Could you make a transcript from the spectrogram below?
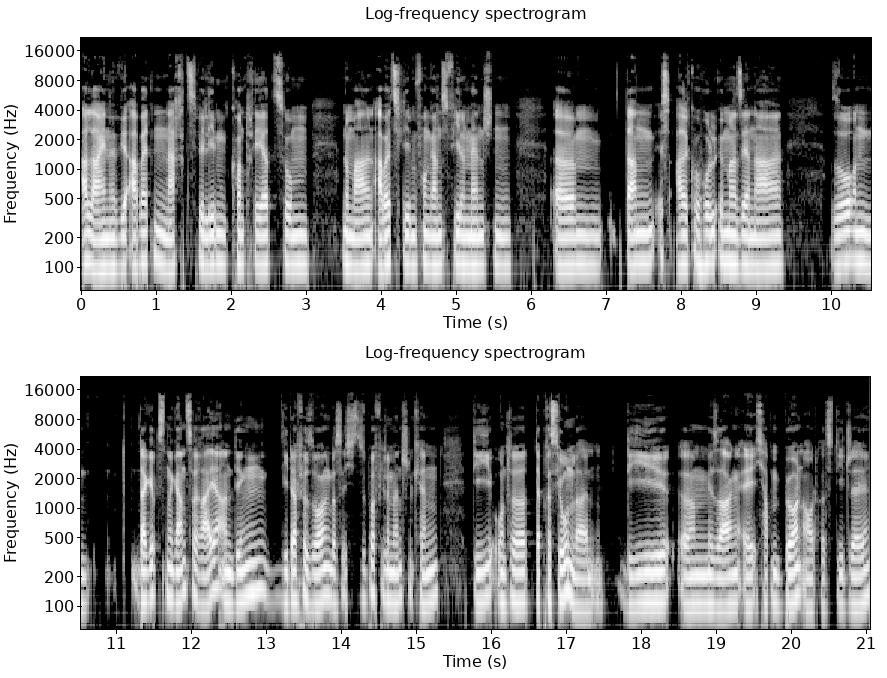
alleine, wir arbeiten nachts, wir leben konträr zum normalen Arbeitsleben von ganz vielen Menschen. Ähm, dann ist Alkohol immer sehr nahe. So, und da gibt's eine ganze Reihe an Dingen, die dafür sorgen, dass ich super viele Menschen kenne, die unter Depressionen leiden, die ähm, mir sagen, ey, ich habe einen Burnout als DJ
